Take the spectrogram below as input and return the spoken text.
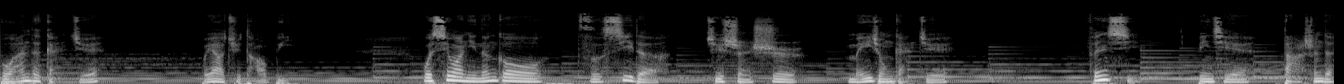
不安的感觉，不要去逃避。我希望你能够仔细的。去审视每一种感觉，分析，并且大声的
